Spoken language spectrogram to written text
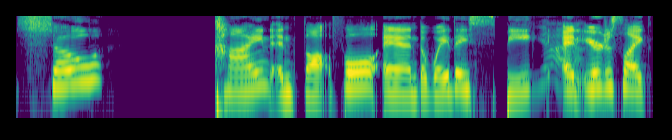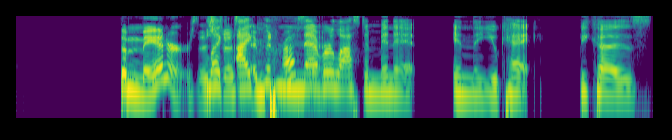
so kind and thoughtful and the way they speak and you're just like the manners is like I could never last a minute in the UK because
